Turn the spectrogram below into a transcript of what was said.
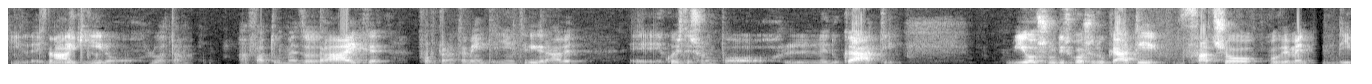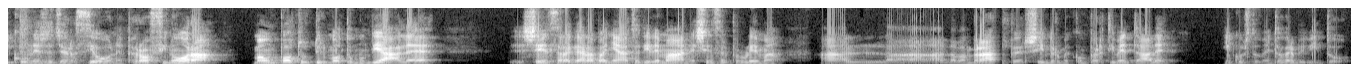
il, il birichino, lo ha, tam- ha fatto un mezzo strike, fortunatamente niente di grave, e queste sono un po' le Ducati. Io sul discorso Ducati faccio, ovviamente dico un'esagerazione, però finora, ma un po' tutto il moto mondiale, eh, senza la gara bagnata di Le Mans, e senza il problema alla- all'avambraccio per sindrome compartimentale, in questo momento avrebbe vinto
